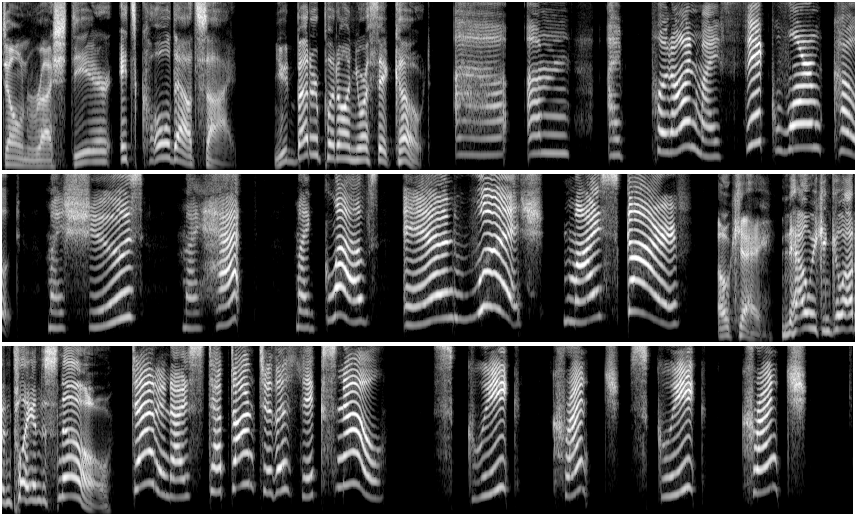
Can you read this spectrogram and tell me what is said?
Don't rush, dear. It's cold outside. You'd better put on your thick coat. uh, um, I put on my thick warm coat, my shoes, my hat, my gloves, and whoosh! My scarf! Okay, now we can go out and play in the snow. Dad and I stepped onto the thick snow. Squeak, crunch, squeak, crunch.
